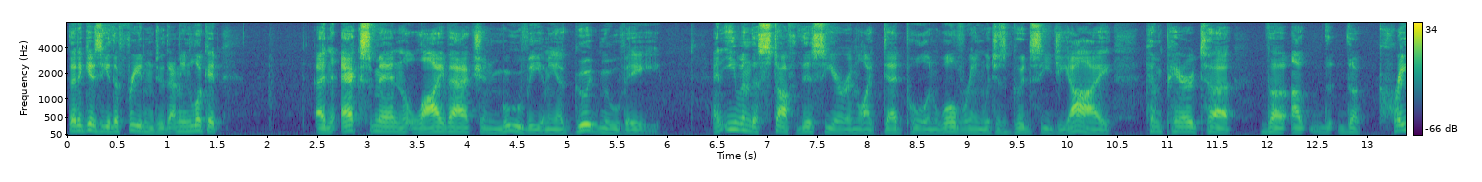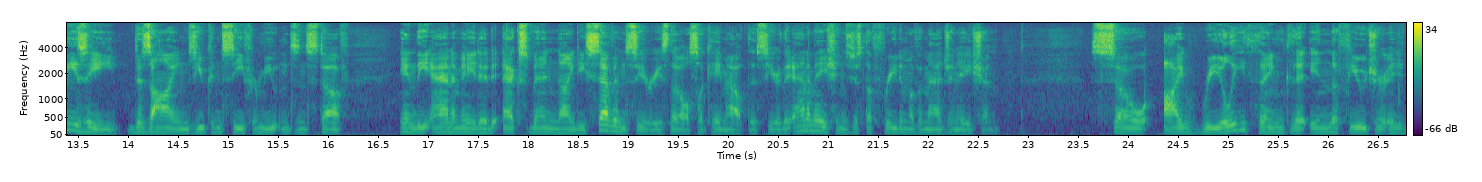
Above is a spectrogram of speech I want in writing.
That it gives you the freedom to do that. I mean, look at an X Men live action movie, I mean, a good movie, and even the stuff this year in like Deadpool and Wolverine, which is good CGI, compared to the uh, the crazy designs you can see for mutants and stuff in the animated X Men 97 series that also came out this year. The animation is just the freedom of imagination. So I really think that in the future, it,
